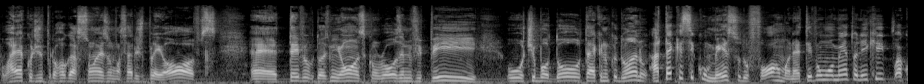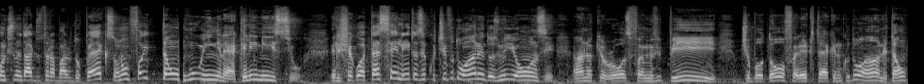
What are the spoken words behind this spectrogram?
O recorde de prorrogações, uma série de playoffs. É, teve o 2011 com o Rose MVP, o Thibodeau, técnico do ano. Até que esse começo do Forma, né, teve um momento ali que a continuidade do trabalho do Paxson não foi tão ruim, né, aquele início. Ele chegou até a ser eleito executivo do ano em 2011, ano que o Rose foi MVP, o Thibodeau foi eleito técnico do ano. Então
